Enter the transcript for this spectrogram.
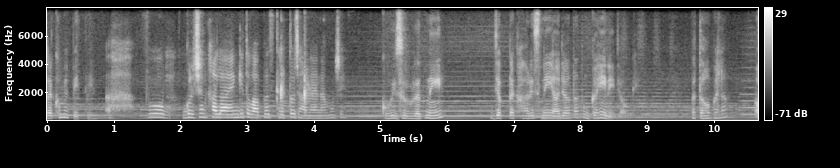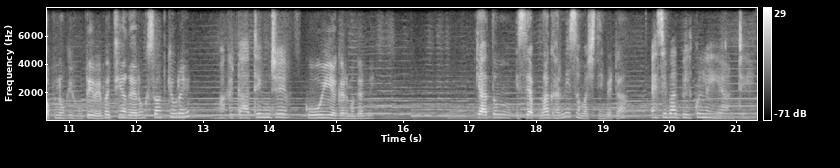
रखो मैं पीती हूँ। वो गुलशन खाला आएँगी तो वापस घर तो जाना है ना मुझे। कोई ज़रूरत नहीं। है जब तक हारिस नहीं आ जाता तुम कहीं नहीं जाओगी। बताओ भला अपनों के होते हुए बच्चियाँ गैरों के साथ क्यों रहे? मगर दादी मुझे कोई अगर मगर नहीं। क्या तुम इसे अपना घर नहीं समझती बेटा? ऐसी बात बिल्कुल नहीं है आंटी।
